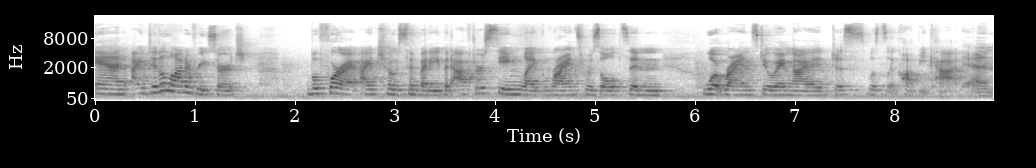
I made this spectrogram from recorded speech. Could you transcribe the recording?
And I did a lot of research before I, I chose somebody, but after seeing like Ryan's results and what Ryan's doing, I just was a copycat and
